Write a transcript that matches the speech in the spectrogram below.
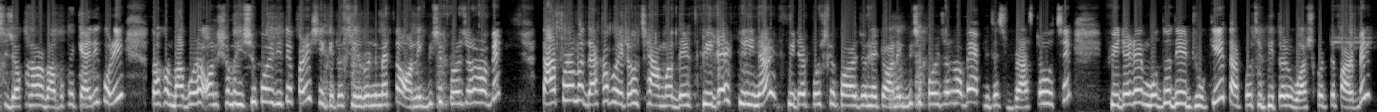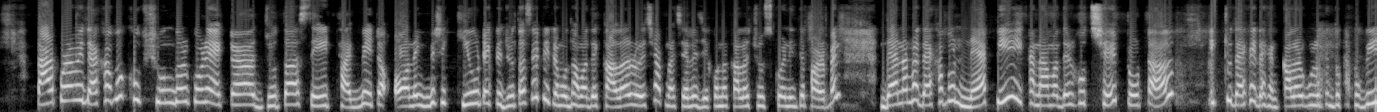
হচ্ছে যখন আমার বাবুকে ক্যারি করি, তখন বাবুরা অনেক সময় ইস্যু করে দিতে পারে, সেক্ষেত্রে হচ্ছে ইউরিন অনেক বেশি প্রয়োজন হবে। তারপর আমরা দেখাবো এটা হচ্ছে আমাদের ফিডার ক্লিনার ফিডার পরিষ্কার করার জন্য এটা অনেক বেশি প্রয়োজন হবে। আপনি জাস্ট ব্রাশটা হচ্ছে ফিডারের মধ্য দিয়ে ঢুকিয়ে তারপর হচ্ছে ভিতরে ওয়াশ করতে পারবেন। তারপর আমি দেখাবো খুব সুন্দর করে একটা জুতা সেট থাকবে। এটা অনেক বেশি কিউট একটা জুতা সেট এটার মধ্যে আমাদের কালার রয়েছে। আপনার চাইলে যে কোনো কালার চুজ করে নিতে পারবেন। দেন আমরা দেখাবো ন্যাপি এখানে আমাদের হচ্ছে টোটাল একটু দেখে দেখেন কালারগুলো কিন্তু খুবই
